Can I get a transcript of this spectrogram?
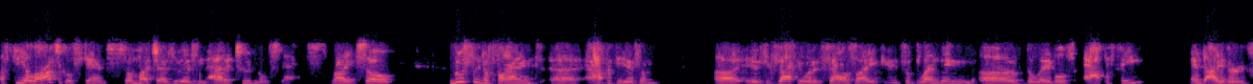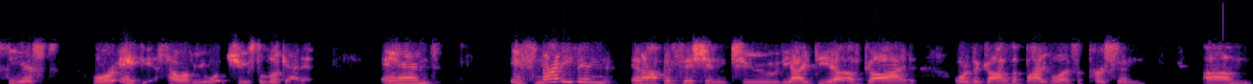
a theological stance so much as it is an attitudinal stance, right? So, loosely defined, uh, uh, is exactly what it sounds like. It's a blending of the labels apathy and either theist or atheist, however you choose to look at it. And it's not even an opposition to the idea of God or the God of the Bible as a person. Um,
